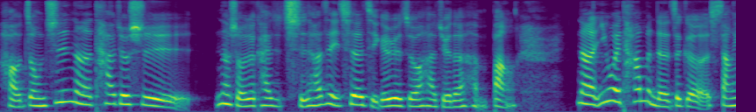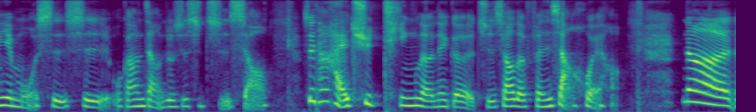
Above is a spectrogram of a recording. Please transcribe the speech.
好，总之呢，他就是那时候就开始吃，他自己吃了几个月之后，他觉得很棒。那因为他们的这个商业模式是我刚刚讲的，就是是直销，所以他还去听了那个直销的分享会。哈，那。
